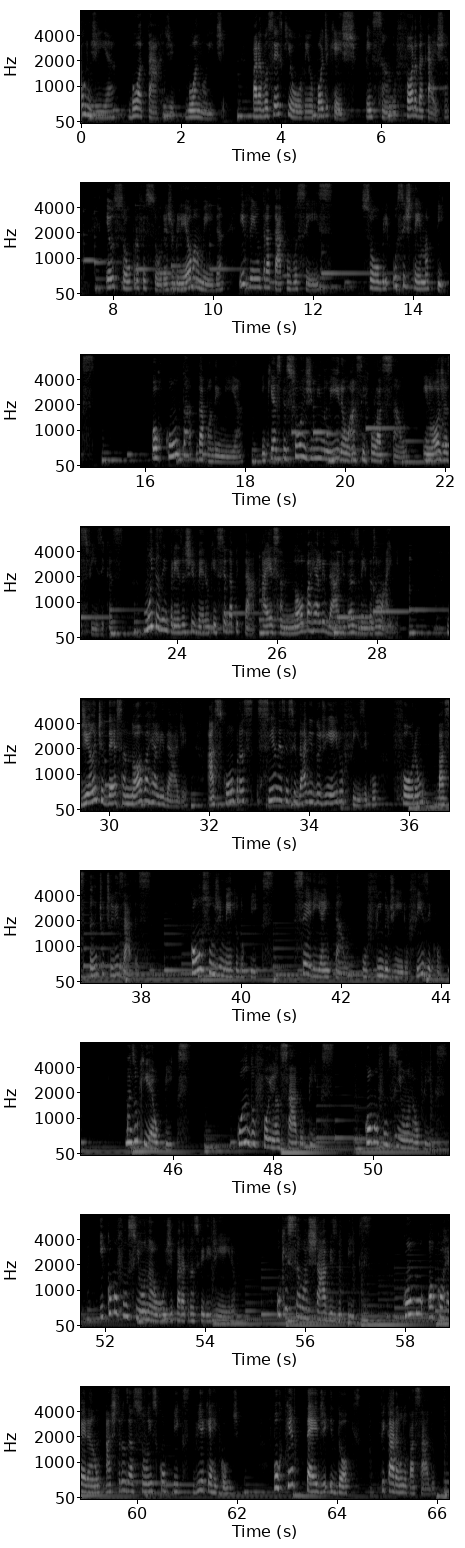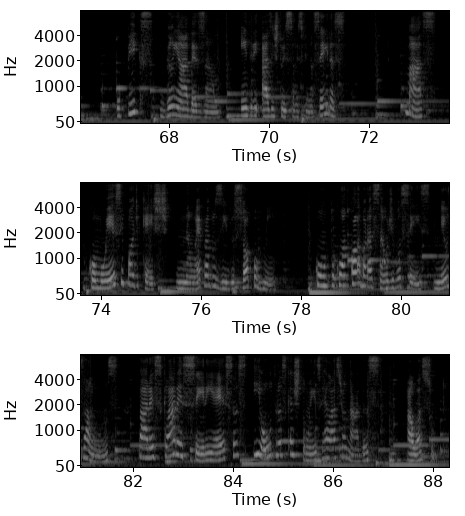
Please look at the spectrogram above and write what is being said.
Bom dia, boa tarde, boa noite. Para vocês que ouvem o podcast Pensando Fora da Caixa, eu sou professora Julielma Almeida e venho tratar com vocês sobre o sistema PIX. Por conta da pandemia, em que as pessoas diminuíram a circulação em lojas físicas, muitas empresas tiveram que se adaptar a essa nova realidade das vendas online. Diante dessa nova realidade, as compras sem a necessidade do dinheiro físico foram bastante utilizadas. Com o surgimento do Pix, seria então o fim do dinheiro físico? Mas o que é o Pix? Quando foi lançado o Pix? Como funciona o Pix? E como funciona hoje para transferir dinheiro? O que são as chaves do Pix? Como ocorrerão as transações com Pix via QR Code? Por que TED e DOCs ficarão no passado? O Pix ganha adesão entre as instituições financeiras? Mas, como esse podcast não é produzido só por mim, conto com a colaboração de vocês, meus alunos, para esclarecerem essas e outras questões relacionadas ao assunto.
